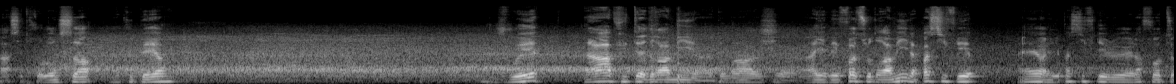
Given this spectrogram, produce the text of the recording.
Ah, c'est trop long ça. On récupère. Jouer. Ah putain, Drami, euh, dommage. Ah, il y avait faute sur Drami, il a pas sifflé. Eh il a pas sifflé la faute.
